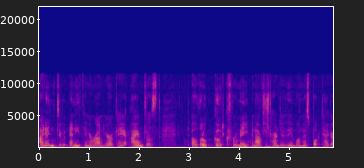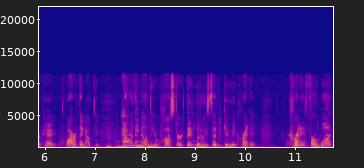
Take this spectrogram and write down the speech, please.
I didn't do anything around here, okay? I am just a little good crewmate, and I'm just trying to do the Among Us book tag, okay? Why are they not the- How are they not the imposters? They literally said, give me credit. Credit for what?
